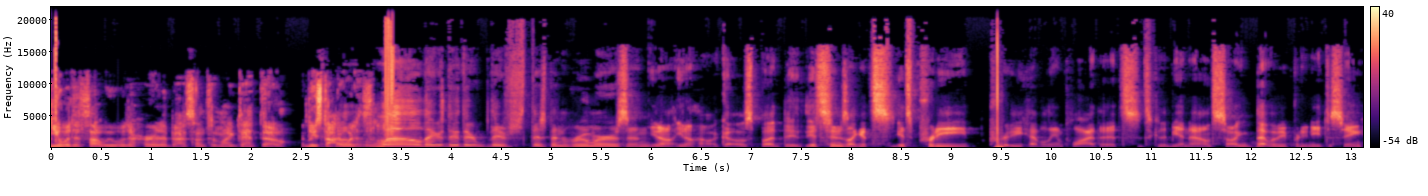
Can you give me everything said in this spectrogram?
You would have thought we would have heard about something like that, though. At least I would have thought. Well, there, there, there, there's there's been rumors, and you know, you know how it goes, but it, it seems like it's it's pretty pretty heavily implied that it's it's going to be announced. So I, that would be pretty neat to see.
